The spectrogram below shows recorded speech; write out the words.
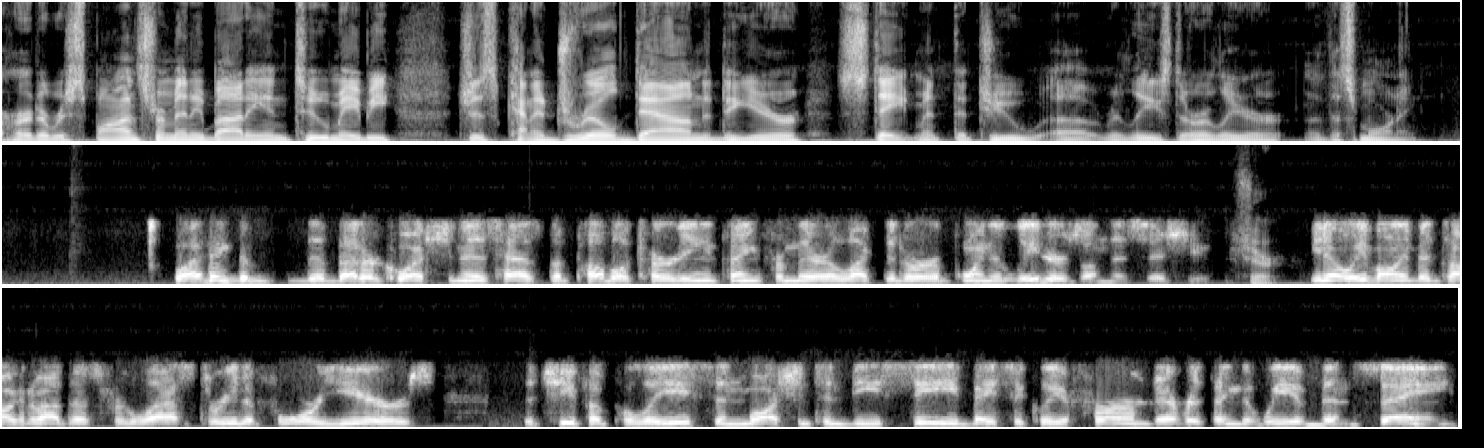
heard a response from anybody? And two, maybe just kind of drill down into your statement that you uh, released earlier this morning. Well, I think the the better question is: Has the public heard anything from their elected or appointed leaders on this issue? Sure. You know, we've only been talking about this for the last three to four years. The chief of police in Washington D.C. basically affirmed everything that we have been saying,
